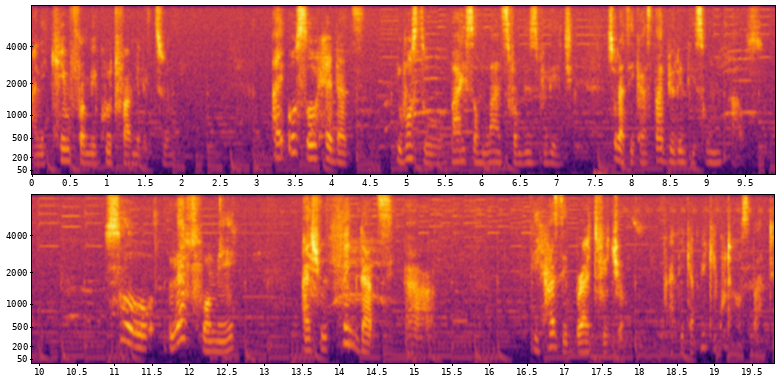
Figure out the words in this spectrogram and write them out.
and he came from a good family too. I also heard that he wants to buy some lands from this village so that he can start building his own house. So, left for me, I should think that uh, he has a bright future and he can make a good husband.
